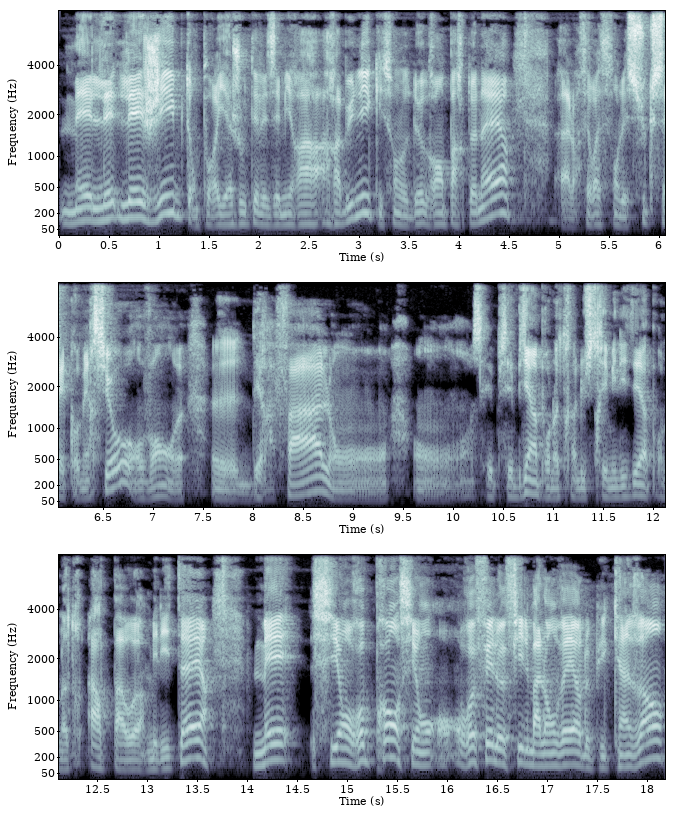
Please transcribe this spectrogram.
Mais l'Égypte, on pourrait y ajouter les Émirats arabes unis, qui sont nos deux grands partenaires. Alors c'est vrai, ce sont les succès commerciaux. On vend des rafales, on, on c'est bien pour notre industrie militaire, pour notre hard power militaire, mais si on reprend, si on, refait le film à l'envers depuis 15 ans,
